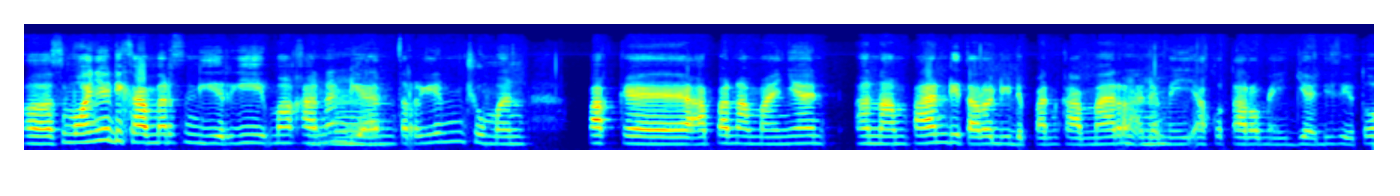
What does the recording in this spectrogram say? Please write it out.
eh, semuanya di kamar sendiri makanan Mm-mm. dianterin cuman pakai apa namanya nampan ditaruh di depan kamar ada Mm-mm. meja aku taruh meja di situ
